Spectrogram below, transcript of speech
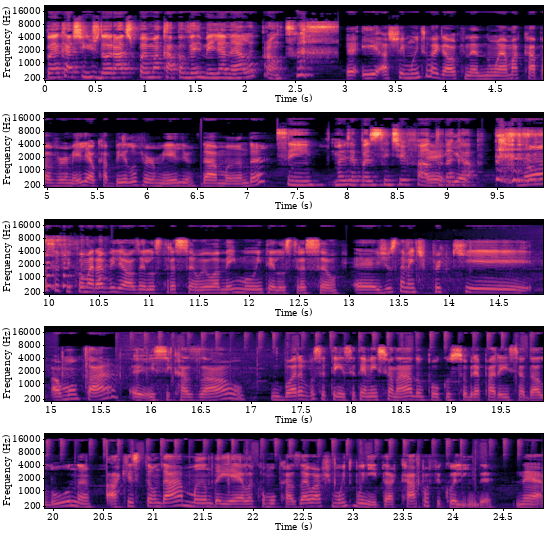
Põe a caixinhos dourados, põe uma capa vermelha nela e pronto. É, e achei muito legal que, né, não é uma capa vermelha, é o cabelo vermelho da Amanda. Sim, mas depois eu senti falta é, da capa. A... Nossa, ficou maravilhosa a ilustração. Eu amei muito a ilustração. É, justamente porque ao montar é, esse casal, embora você tenha, você tenha mencionado um pouco sobre a aparência da Luna, a questão da Amanda e ela como casal eu acho muito bonita. A capa ficou linda, né?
